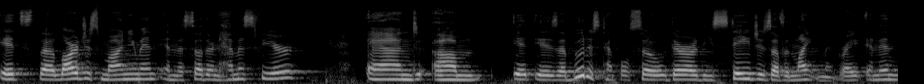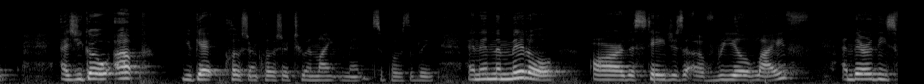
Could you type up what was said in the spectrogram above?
It's the largest monument in the southern hemisphere. And um, it is a Buddhist temple, so there are these stages of enlightenment, right? And then as you go up, you get closer and closer to enlightenment, supposedly. And in the middle are the stages of real life. And there are these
